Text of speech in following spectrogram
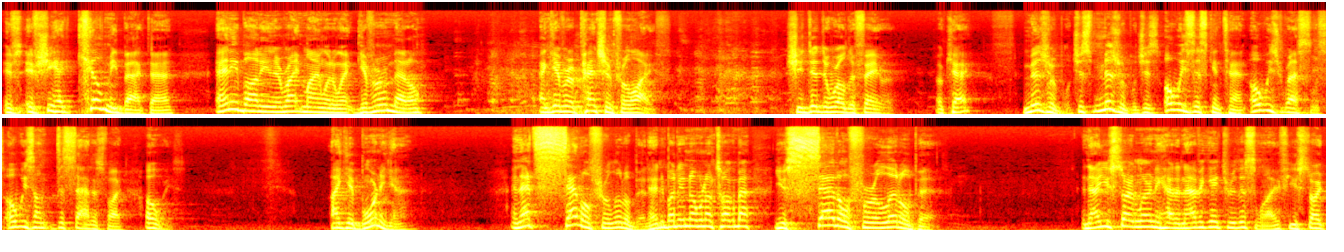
if, if she had killed me back then, anybody in their right mind would have went, give her a medal and give her a pension for life. She did the world a favor, okay? Miserable, just miserable, just always discontent, always restless, always dissatisfied, always. I get born again. And that's settled for a little bit. Anybody know what I'm talking about? You settle for a little bit. And now you start learning how to navigate through this life. You start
